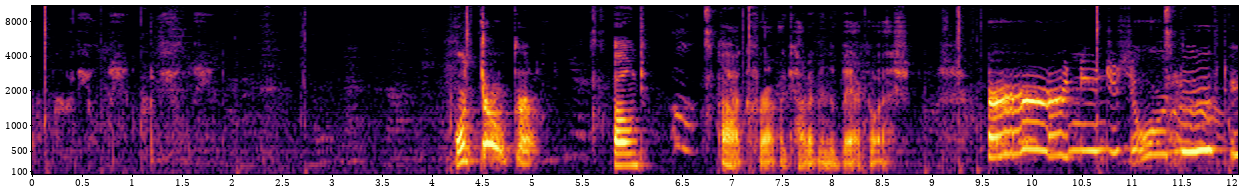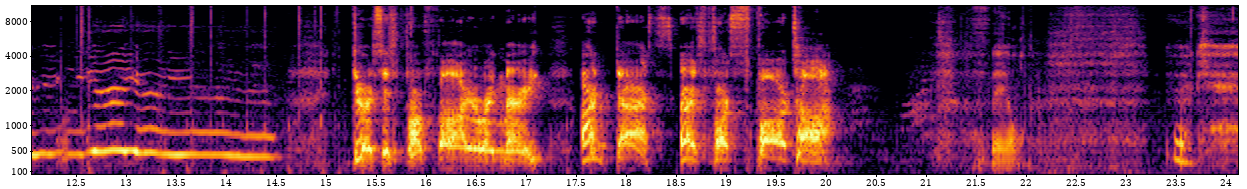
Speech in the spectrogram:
Or murder the old man. Murder the old Or Joker. Owned. Ah crap, I caught him in the backlash. Ah, ninja sword lifting. Yeah, yeah, yeah. This is for firing me. And this is for Sparta. Fail. Okay.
